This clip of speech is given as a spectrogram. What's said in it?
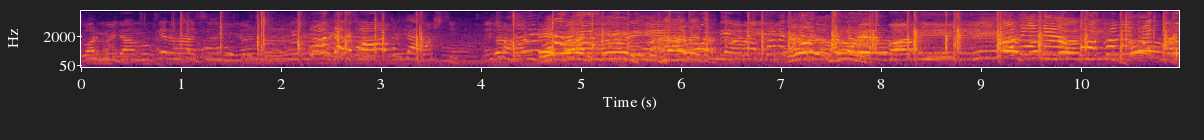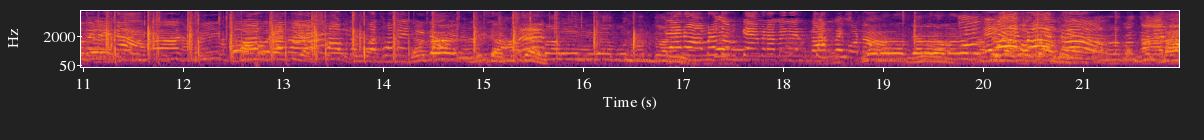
তোর মিডা মুখের হাসি বাড়ি কেন আমরা তো ক্যামেরাম্যানের গান গাইবো না ক্যামেরাম্যান এই গান না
